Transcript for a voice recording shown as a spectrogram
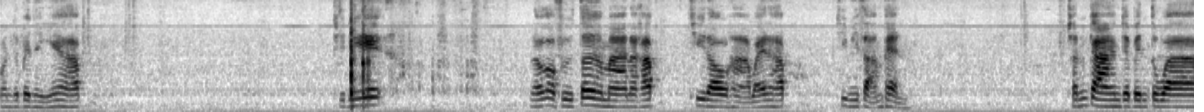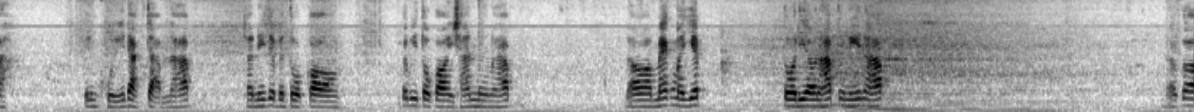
มัน จะเป็นอย่างนี้ครับ ทีนี้แล้วก็ฟิลเตอร์มานะครับ ที่เราหาไว้นะครับ ที่มีสามแผ่น ชั้นกลางจะเป็นตัวเป็นขุยดักจับนะครับ ชั้นนี้จะเป็นตัวกอง ก็มีตัวกองอีกชั้นหนึ่งนะครับ เราเอาแม็กมาเย็บตัวเดียวนะครับตรงนี้นะครับ แล้วก็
